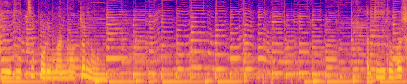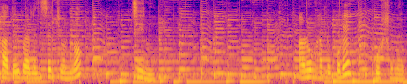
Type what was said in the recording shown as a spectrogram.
দিয়ে দিচ্ছি পরিমাণ মতো নুন। আর দিয়ে দেবো স্বাদের ব্যালেন্সের জন্য চিনি। আরও ভালো করে একটু কষে নেব।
